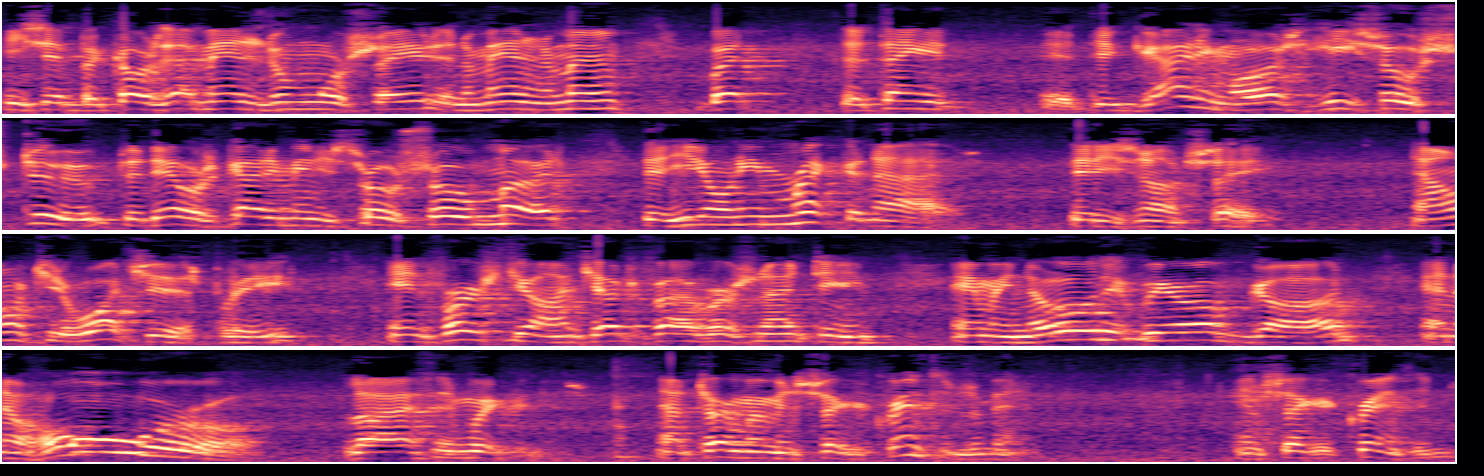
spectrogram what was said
He said, Because that man is no more saved than the man in the moon. But the thing that, that got him was he's so stooped, the devil's got him in his throat so much that he don't even recognize that he's not saved. Now I want you to watch this, please. In 1 John chapter 5, verse 19, and we know that we are of God, and the whole world lieth in wickedness. Now turn with me to 2 Corinthians a minute. In 2 Corinthians,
